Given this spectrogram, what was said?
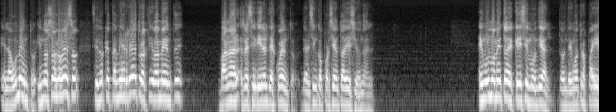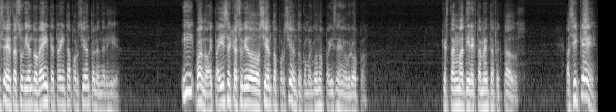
el aumento. Y no solo eso, sino que también retroactivamente van a recibir el descuento del 5% adicional. En un momento de crisis mundial, donde en otros países está subiendo 20, 30% la energía. Y bueno, hay países que ha subido 200%, como algunos países en Europa, que están más directamente afectados. Así que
